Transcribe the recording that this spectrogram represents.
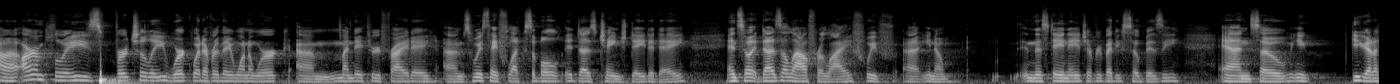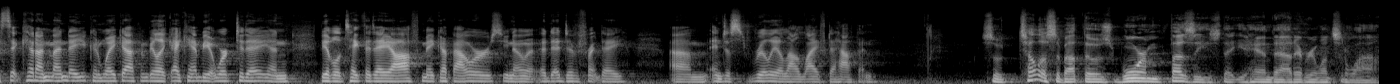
uh, our employees virtually work whatever they want to work um, Monday through Friday. Um, so we say flexible. It does change day to day, and so it does allow for life. We've uh, you know, in this day and age, everybody's so busy, and so you, you got a sick kid on Monday, you can wake up and be like, I can't be at work today, and be able to take the day off, make up hours, you know, a, a different day, um, and just really allow life to happen. So tell us about those warm fuzzies that you hand out every once in a while.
